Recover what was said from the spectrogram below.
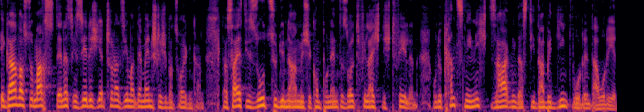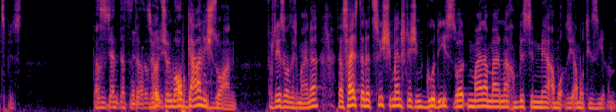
egal was du machst, Dennis, ich sehe dich jetzt schon als jemand, der menschlich überzeugen kann. Das heißt, die soziodynamische Komponente sollte vielleicht nicht fehlen. Und du kannst mir nicht sagen, dass die da bedient wurde, da wo du jetzt bist. Das, ist ja, das, das, das hört sich schon überhaupt gar nicht so an. Verstehst du, was ich meine? Das heißt, deine zwischenmenschlichen Goodies sollten meiner Meinung nach ein bisschen mehr sich amortisieren.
